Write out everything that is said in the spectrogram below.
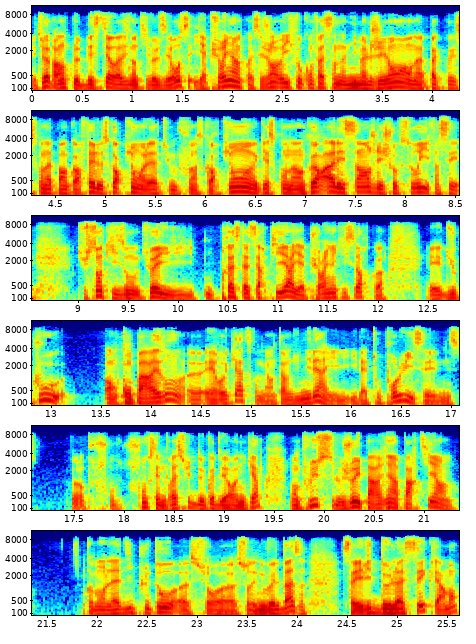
Et tu vois, par exemple, le bestiaire de Resident Evil 0, il y a plus rien, quoi. C'est genre, il faut qu'on fasse un animal géant, on n'a pas, qu'est-ce qu'on n'a pas encore fait? Le scorpion, allez, tu me fous un scorpion, euh, qu'est-ce qu'on a encore? Ah, les singes, les chauves-souris. Enfin, c'est, tu sens qu'ils ont, tu vois, ils pressent la serpillière, il y a plus rien qui sort, quoi. Et du coup, en comparaison, euh, RE4, mais en termes d'univers, il, il a tout pour lui. C'est, je trouve, je trouve que c'est une vraie suite de Code Veronica. En plus, le jeu, il parvient à partir comme on l'a dit plus tôt, euh, sur, euh, sur des nouvelles bases, ça évite de lasser, clairement.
